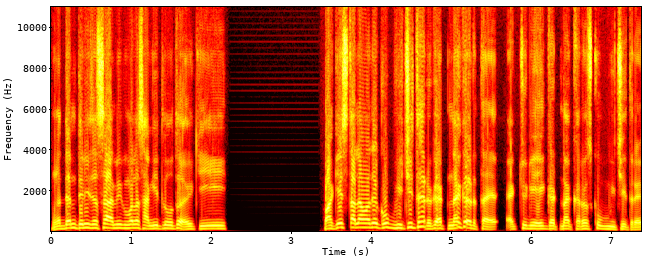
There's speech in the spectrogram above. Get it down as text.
मध्यंतरी जसं आम्ही तुम्हाला सांगितलं होतं की पाकिस्तानामध्ये खूप विचित्र घटना घडताय ऍक्च्युली ही घटना खरंच खूप विचित्र आहे.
